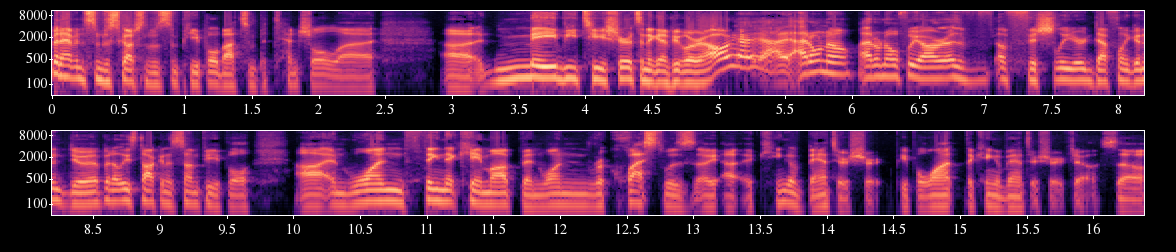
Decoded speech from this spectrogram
been having some discussions with some people about some potential uh, uh, maybe T-shirts. And again, people are, oh yeah, yeah, I- don't know, I don't know if we are officially or definitely going to do it, but at least talking to some people. Uh, and one thing that came up and one request was a, a- a King of Banter shirt. People want the King of Banter shirt, Joe. So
